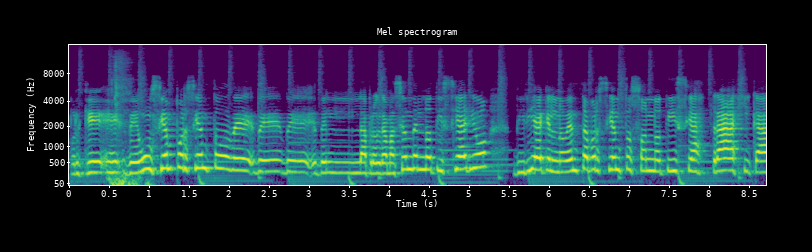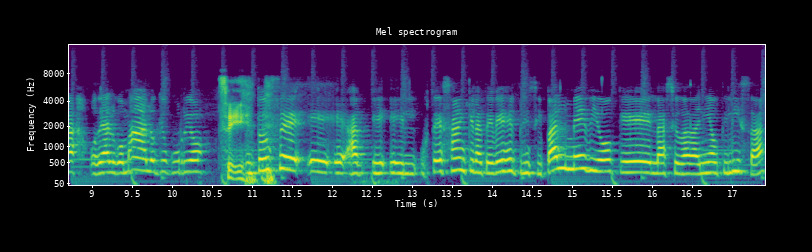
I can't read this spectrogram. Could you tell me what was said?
porque eh, de un 100% de, la programación del noticiario, diría que el 90% son noticias trágicas o de algo malo que ocurrió. Sí. Entonces, eh, eh, ustedes saben que la TV es el principal medio que la ciudadanía utiliza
